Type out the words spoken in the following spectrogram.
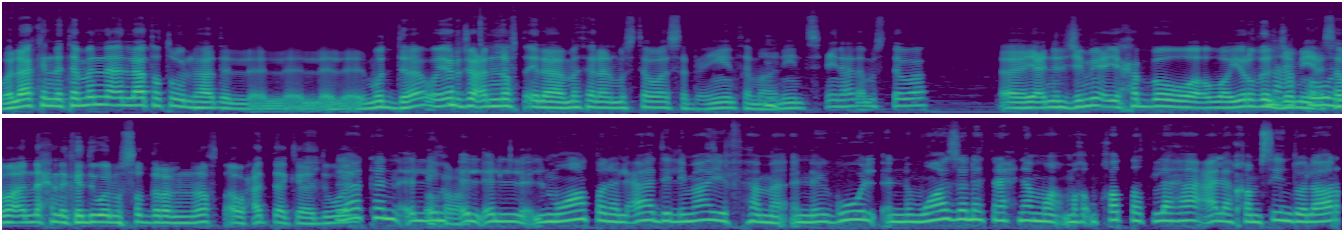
ولكن نتمنى أن لا تطول هذه ال- ال- ال- المدة ويرجع النفط إلى مثلا مستوى 70 80 90 هذا مستوى يعني الجميع يحبه ويرضي الجميع معقول. سواء نحن كدول مصدرة للنفط أو حتى كدول لكن اللي أخرى. ال- ال- المواطن العادي اللي ما يفهمه إنه يقول إن موازنتنا إحنا م- م- مخطط لها على 50 دولار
